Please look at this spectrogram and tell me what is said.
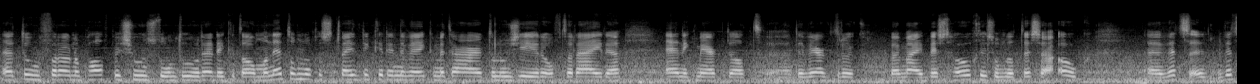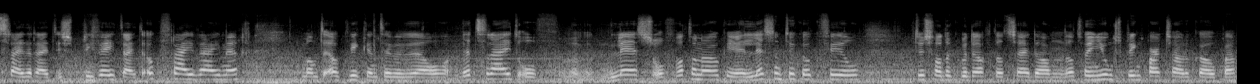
Eh, toen Verona op half pensioen stond, toen redde ik het allemaal net om nog eens twee, drie keer in de week met haar te logeren of te rijden. En ik merk dat eh, de werkdruk bij mij best hoog is, omdat Tessa ook eh, wedstrijden rijdt, is privé-tijd ook vrij weinig. Want elk weekend hebben we wel wedstrijd of les of wat dan ook. En les natuurlijk ook veel. Dus had ik bedacht dat, zij dan, dat we een jong springpaard zouden kopen.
